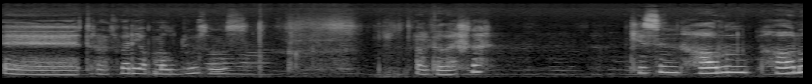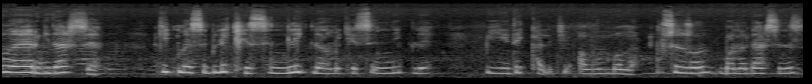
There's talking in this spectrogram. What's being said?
eee, transfer yapmalı diyorsanız arkadaşlar kesin Harun Harun eğer giderse gitmese bile kesinlikle ama kesinlikle bir yedek kaleci alınmalı. Bu sezon bana derseniz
